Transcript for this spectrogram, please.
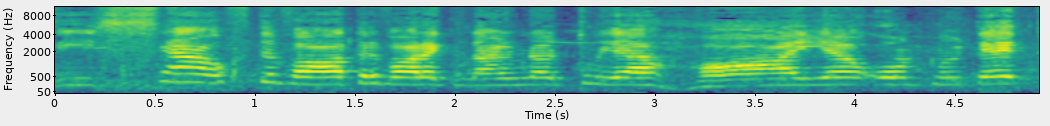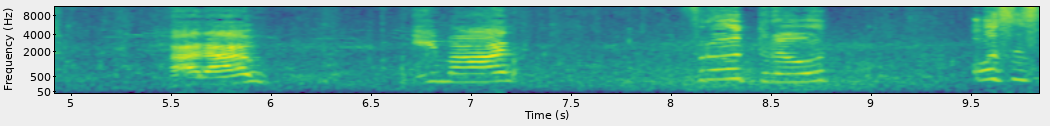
Dieselfde water waar ek nou nou twee haie ontmoet het. Hallo? Iemand? Vrotrot. Ons is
